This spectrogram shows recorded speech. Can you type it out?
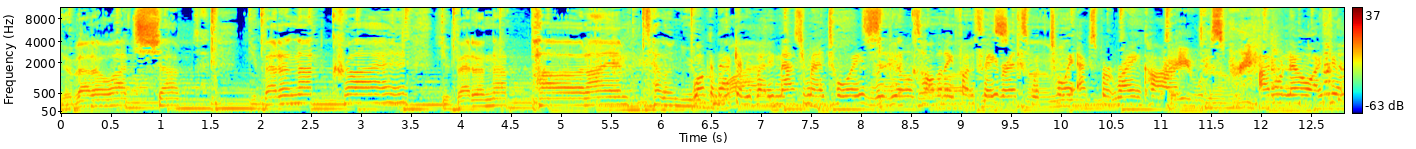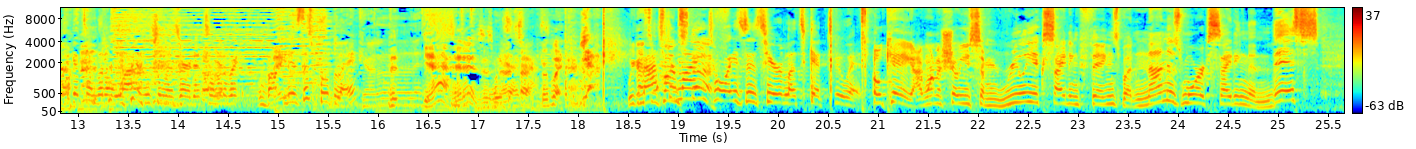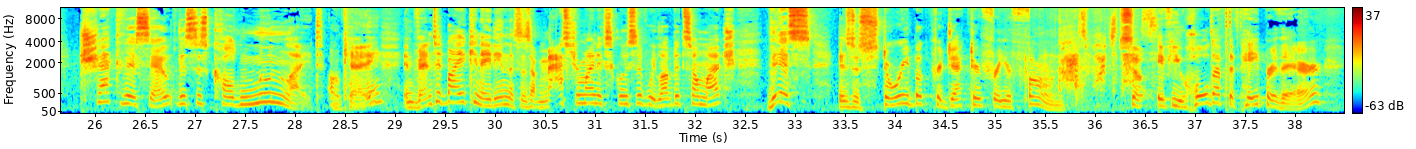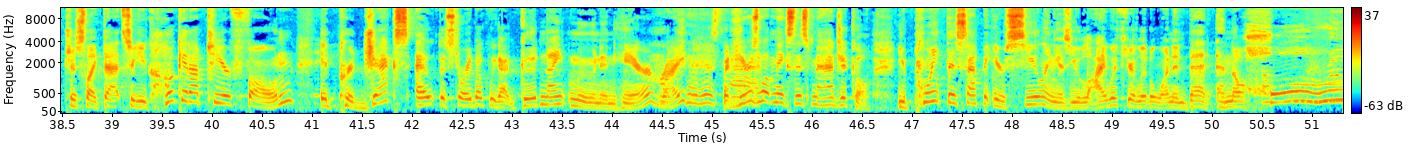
You better watch out. You better not cry. You better not pout. I am telling you. Welcome back, why. everybody. Mastermind Toys Santa reveals holiday fun Claus is favorites with toy expert Ryan Carr. Are you whispering? I don't know. I feel like it's a little lounge lizard. It's a little bit. But is this Buble? Yeah, it is. As a matter of fact. Buble. Yeah, we got some fun Mastermind stuff. Toys is here. Let's get to it. Okay, I want to show you some really exciting things, but none is more exciting than this. Check this out. This is called Moonlite, okay? Okay. Invented by a Canadian. This is a mastermind exclusive. We loved it so much. This is a storybook projector for your phone. Guys, watch this. So if you hold up the paper there, just like that, so you hook it up to your phone, it projects out the storybook. We got Good Night Moon in here, right? cute is but here's what makes this magical. You point this up at your ceiling as you lie with your little one in bed, and the whole room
